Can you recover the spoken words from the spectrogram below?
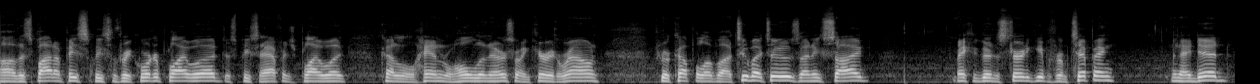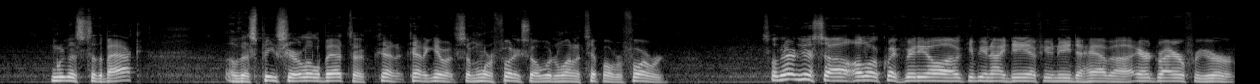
Uh, this bottom piece piece of three-quarter plywood, this piece of half-inch plywood. Got a little handle hole in there so I can carry it around. Threw a couple of uh, two by twos on each side. Make it good and sturdy, keep it from tipping. And I did move this to the back of this piece here a little bit to kind of, kind of give it some more footing so it wouldn't want to tip over forward. So there's just a, a little quick video. I'll give you an idea if you need to have an air dryer for your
